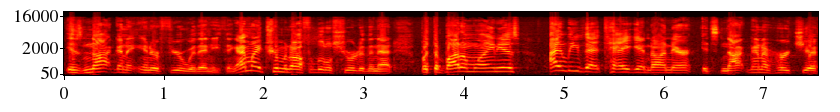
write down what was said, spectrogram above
is not going to interfere with anything. I might trim it off a little shorter than that, but the bottom line is I leave that tag end on there. It's not going to hurt you.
